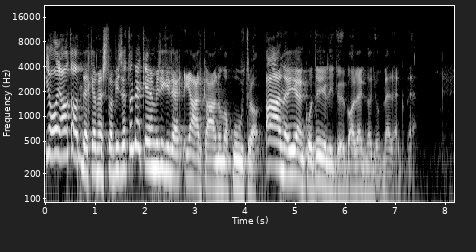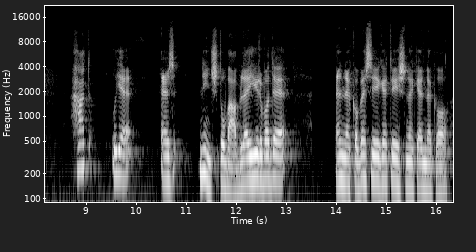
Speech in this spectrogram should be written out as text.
jaj, hát add nekem ezt a vizet, hogy nekem mindig ide járkálnom a kútra. Állna ilyenkor délidőben a legnagyobb melegbe. Hát ugye ez nincs tovább leírva, de ennek a beszélgetésnek, ennek a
